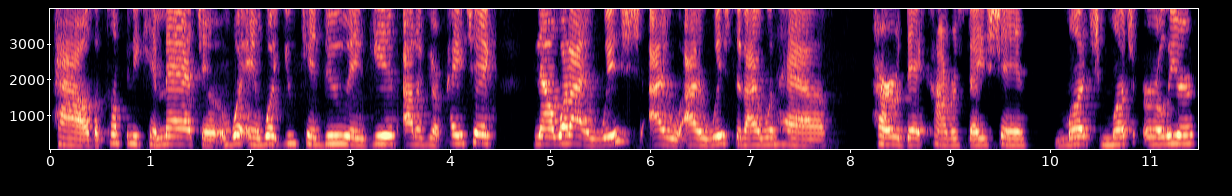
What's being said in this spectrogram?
how the company can match and what and what you can do and give out of your paycheck. Now, what I wish I I wish that I would have heard that conversation much much earlier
